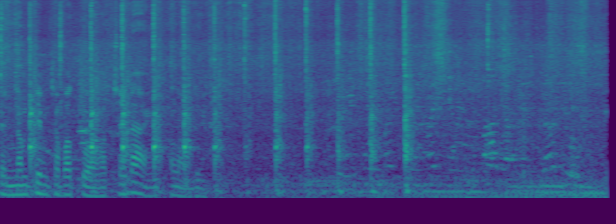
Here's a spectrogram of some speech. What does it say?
เป็นน้ำจิ้มเฉพาะตัวครับใช้ได้ครับอร่อยดีโอเค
